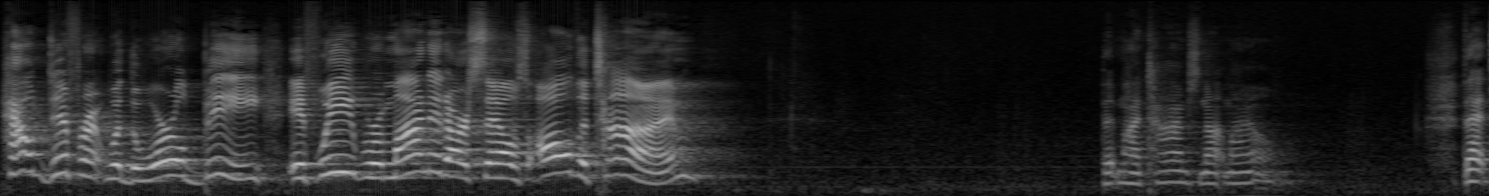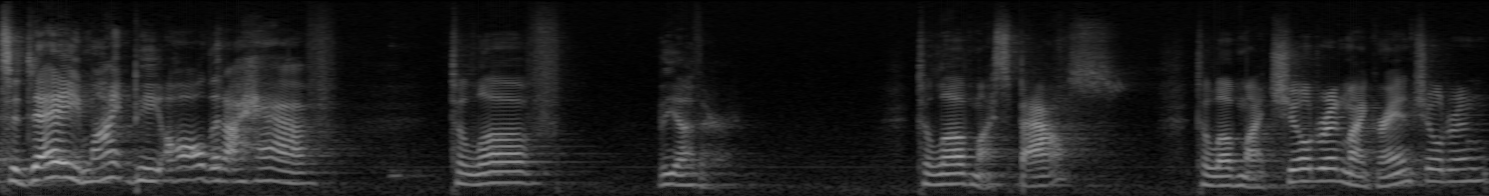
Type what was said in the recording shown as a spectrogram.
how different would the world be if we reminded ourselves all the time that my time's not my own. That today might be all that I have to love the other, to love my spouse, to love my children, my grandchildren.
